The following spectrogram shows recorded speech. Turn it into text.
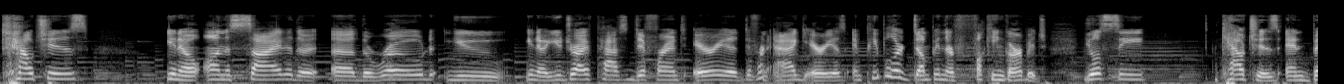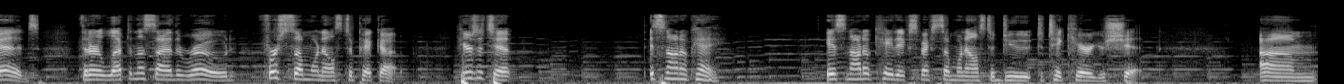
couches, you know, on the side of the the road, you you know, you drive past different area, different ag areas, and people are dumping their fucking garbage. You'll see couches and beds that are left on the side of the road for someone else to pick up. Here's a tip it's not okay. It's not okay to expect someone else to do to take care of your shit. Um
